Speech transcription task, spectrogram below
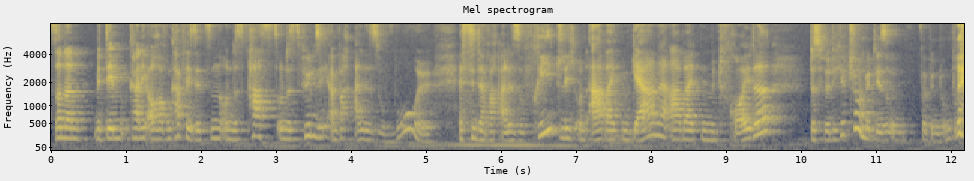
sondern mit dem kann ich auch auf dem Kaffee sitzen und es passt und es fühlen sich einfach alle so wohl. Es sind einfach alle so friedlich und arbeiten gerne, arbeiten mit Freude. Das würde ich jetzt schon mit dir so in Verbindung bringen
